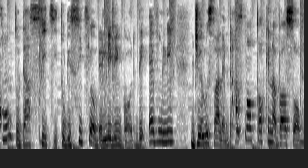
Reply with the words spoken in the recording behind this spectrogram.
come to that city, to the city of the living God, the heavenly Jerusalem. That's not talking about some,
